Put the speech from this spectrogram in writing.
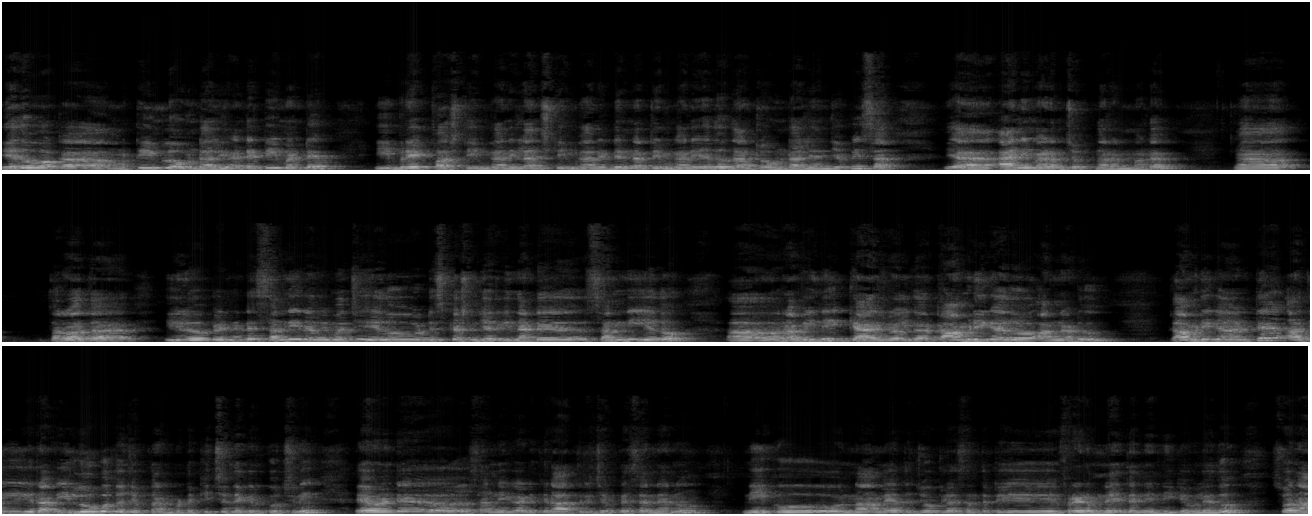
ఏదో ఒక టీంలో ఉండాలి. అంటే టీం అంటే ఈ బ్రేక్ఫాస్ట్ టీం కానీ లంచ్ టీం కానీ డిన్నర్ టీం కానీ ఏదో దాంట్లో ఉండాలి అని చెప్పి స- యానీ మేడం చెప్తున్నారనమాట తర్వాత ఈ ఏంటంటే సన్నీ రవి మధ్య ఏదో డిస్కషన్ జరిగింది. అంటే సన్నీ ఏదో రవిని క్యాజువల్గా కామెడీగా ఏదో అన్నాడు. కామెడీగా అంటే అది రవి లోగోతో చెప్తాను అనమాట కిచెన్ దగ్గర కూర్చుని. ఏమంటే సన్నీ గారికి రాత్రి చెప్పేశాను నేను నీకు నా మీద జోకులు అంతటి ఫ్రీడమ్ని అయితే నేను నీకు ఇవ్వలేదు సో నా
